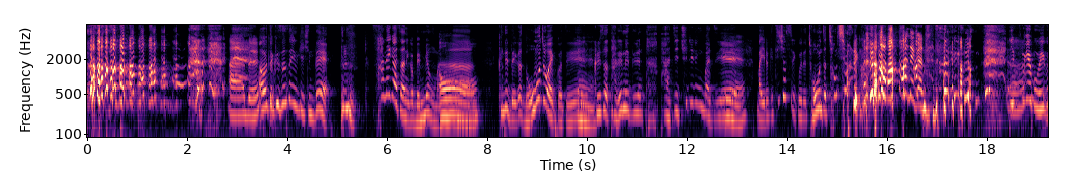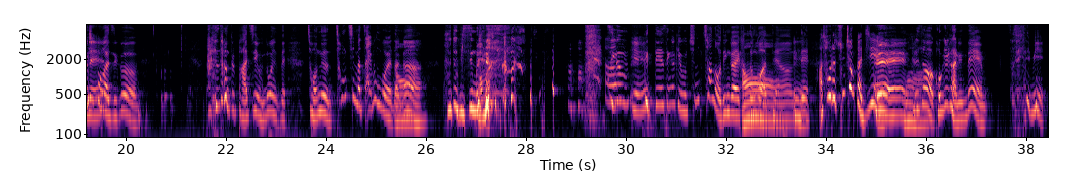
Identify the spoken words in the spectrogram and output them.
아 네. 아무튼 그 선생님 계신데 산에 가자는 거 몇 명만. 어. 근데 내가 너무 좋아했거든. 예. 그래서 다른 애들은 다 바지 추리닝 바지에 예. 막 이렇게 티셔츠 입고 있는데 저 혼자 청치마를 입고 산에 갔는데 이쁘게 보이고 네. 싶어가지고 다른 사람들 바지에 운동화 입는데 저는 청치마 짧은 거에다가 어. 구두 비스무리 입고 지금 예. 그때 생각해 보면 춘천 어딘가에 갔던 어, 것 같아요. 근데 예. 아 서울에 춘천까지. 예, 예. 와. 그래서 거길 가는데 선생님이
